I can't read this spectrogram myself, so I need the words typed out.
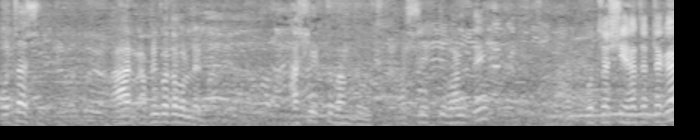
পঁচাশি। আর আপনি কত বললেন? আশি একটু ভাঙতে বলছি। আশি একটু ভাঙতে। পঁচাশি হাজার টাকা।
